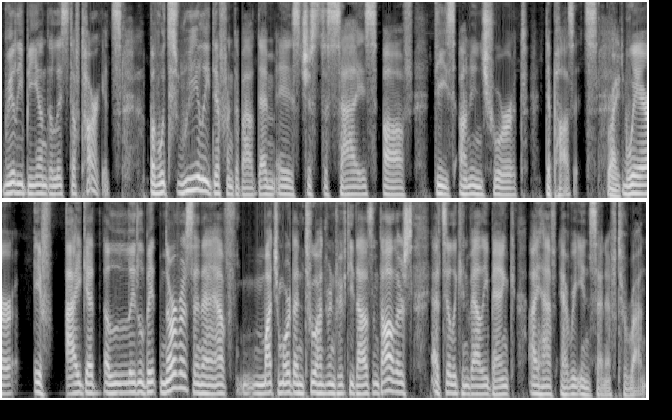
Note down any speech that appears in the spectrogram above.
really be on the list of targets. But what's really different about them is just the size of these uninsured deposits. Right. Where if I get a little bit nervous and I have much more than $250,000 at Silicon Valley Bank, I have every incentive to run.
